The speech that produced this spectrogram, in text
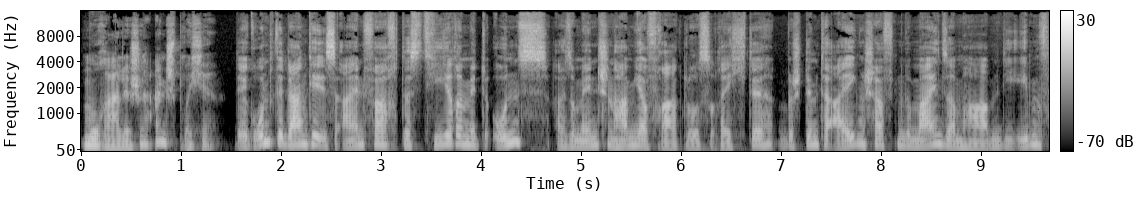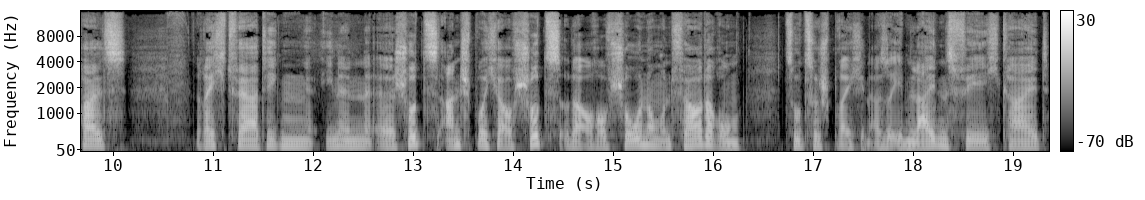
moralische Ansprüche. Der Grundgedanke ist einfach, dass Tiere mit uns, also Menschen haben ja fraglos Rechte, bestimmte Eigenschaften gemeinsam haben, die ebenfalls rechtfertigen, ihnen äh, Schutz, Ansprüche auf Schutz oder auch auf Schonung und Förderung zuzusprechen. Also eben Leidensfähigkeit,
